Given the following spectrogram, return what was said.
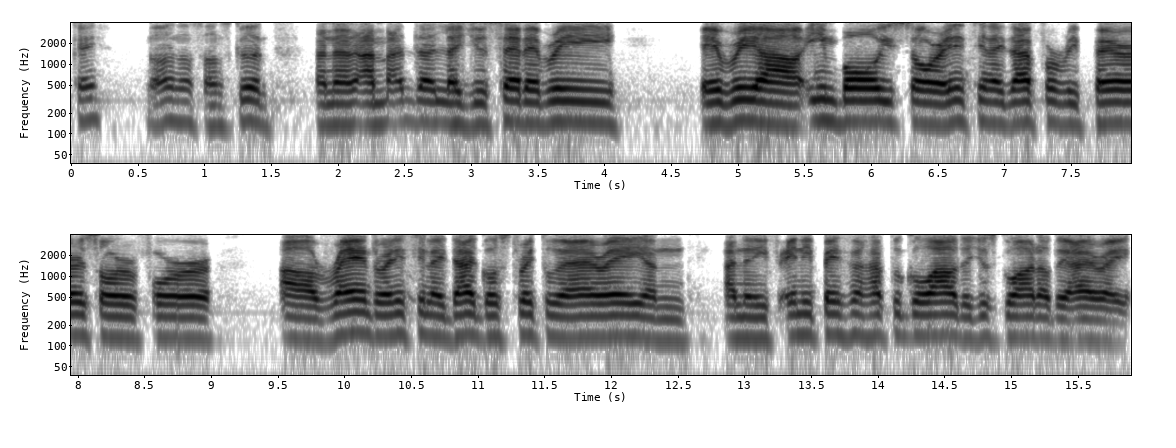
Okay, no, no, sounds good. And then I'm like you said, every every uh, invoice or anything like that for repairs or for uh, rent or anything like that goes straight to the IRA, and and then if any payments have to go out, they just go out of the IRA.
